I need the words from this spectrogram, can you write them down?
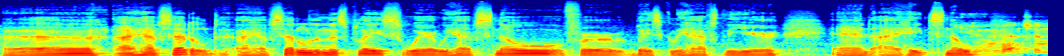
Uh, I have settled. I have settled in this place where we have snow for basically half the year, and I hate snow. You mentioned.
